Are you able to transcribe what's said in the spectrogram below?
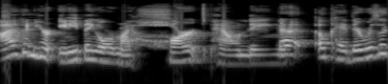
I couldn't hear anything over my heart pounding. That okay, there was a,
